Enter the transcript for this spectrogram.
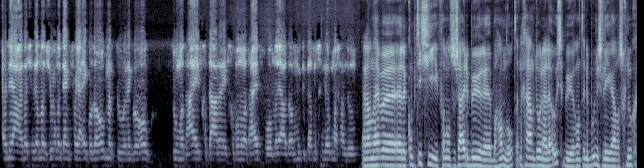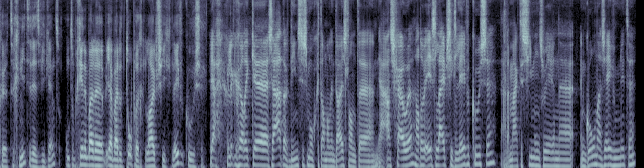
En ja, en als je dan als jongen denkt van ja, ik wil er ook naartoe en ik wil ook doen wat hij heeft gedaan en heeft gewonnen wat hij heeft gewonnen, ja, dan moet ik dat misschien ook maar gaan doen. En dan hebben we eh, de competitie van onze zuidenburen behandeld. En dan gaan we door naar de oosterburen. Want in de Bundesliga was genoeg eh, te genieten dit weekend. Om te beginnen bij de, ja, bij de topper, Leipzig-Leverkusen. Ja, gelukkig had ik eh zaterdagdienst, dus mocht ik het allemaal in Duitsland eh, ja, aanschouwen. Hadden we eerst Leipzig-Leverkusen. Nou, dan maakte Simons weer een, eh, een goal na zeven minuten.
